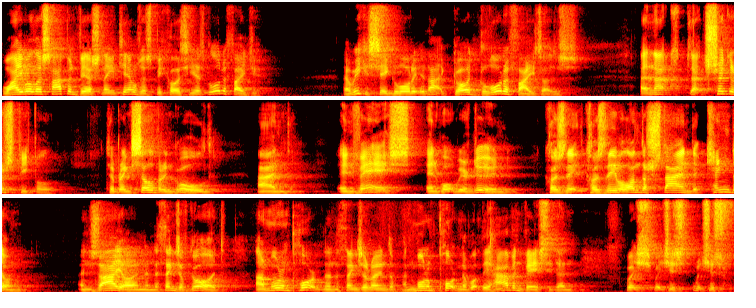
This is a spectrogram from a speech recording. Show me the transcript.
Why will this happen? Verse 9 tells us because he has glorified you. Now we could say glory to that. God glorifies us, and that, that triggers people to bring silver and gold and invest in what we're doing because they, cause they will understand that kingdom and Zion and the things of God are more important than the things around them and more important than what they have invested in, which, which, is, which has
